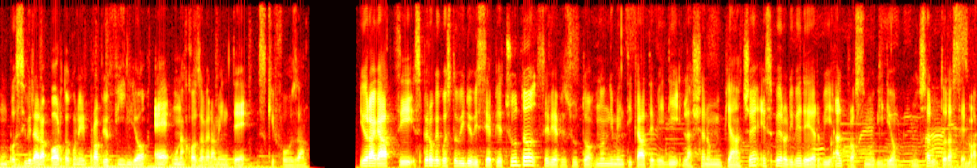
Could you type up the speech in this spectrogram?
un possibile possibile rapporto con il proprio figlio è una cosa veramente schifosa. Io ragazzi spero che questo video vi sia piaciuto, se vi è piaciuto non dimenticatevi di lasciare un mi piace e spero di vedervi al prossimo video. Un saluto da Seba.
